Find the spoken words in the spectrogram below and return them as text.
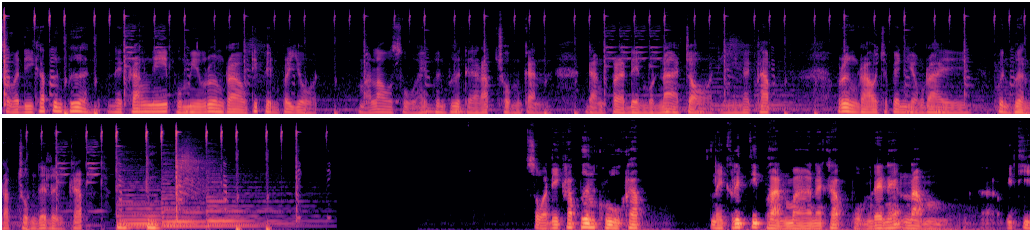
สวัสดีครับเพื่อนๆ ในครั้งนี้ผมมีเรื่องราวที่เป็นประโยชน์ มาเล่าสู่ให้เพื่อนๆได้รับชมกัน ดังประเด็นบนหน้าจอนี้นะครับ เรื่องราวจะเป็นอย่างไรเพื่อนๆรับชมได้เลยครับ สวัสดีครับเพื่อนครูครับ ในคลิปที่ผ่านมานะครับ ผมได้แนะนำวิธี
